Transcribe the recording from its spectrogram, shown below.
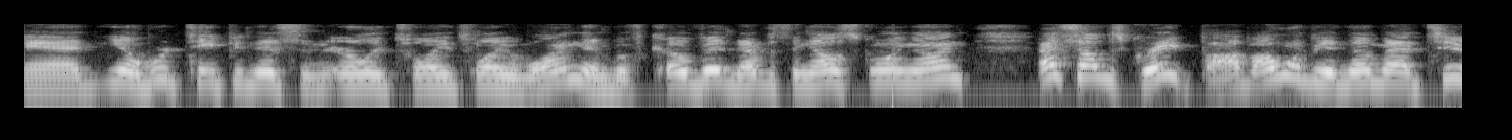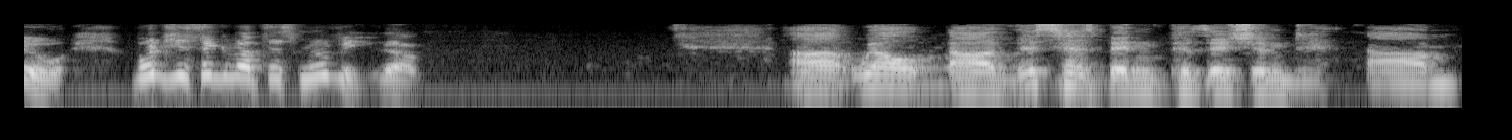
And, you know, we're taping this in early 2021, and with COVID and everything else going on, that sounds great, Bob. I want to be a nomad too. What do you think about this movie, though? Uh, well, uh, this has been positioned um,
